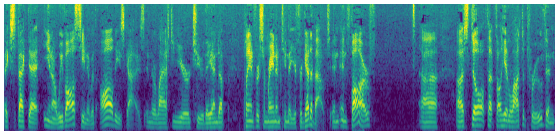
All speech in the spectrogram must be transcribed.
expect that you know we've all seen it with all these guys in their last year or two. They end up playing for some random team that you forget about. And and Favre, uh, uh, still thought, felt he had a lot to prove, and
